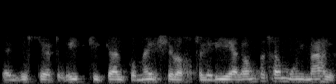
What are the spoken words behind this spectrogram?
la industria turística, el comercio, la hostelería, lo han pasado muy mal.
